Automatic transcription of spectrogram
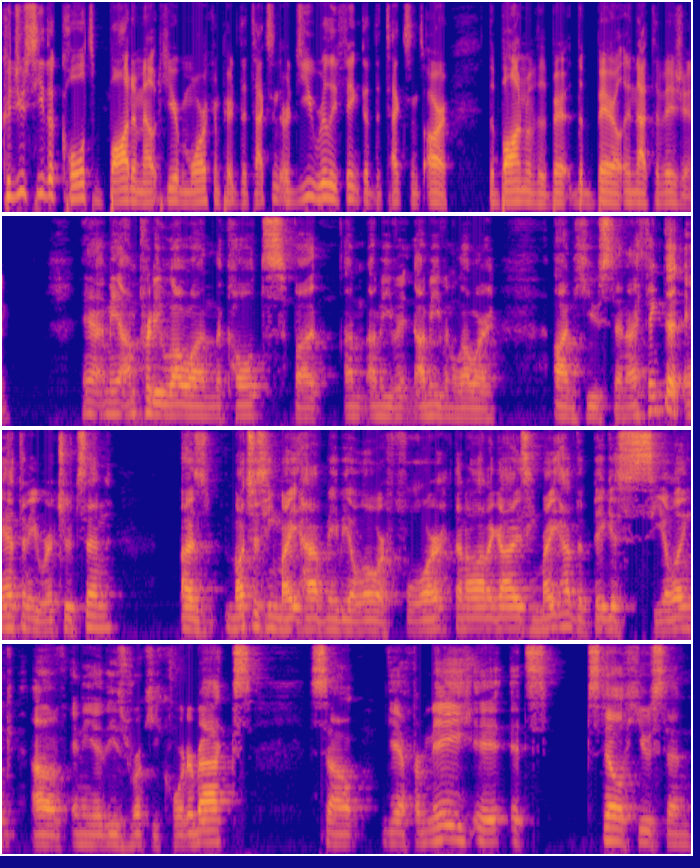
could you see the Colts bottom out here more compared to the Texans? Or do you really think that the Texans are the bottom of the, bar- the barrel in that division? Yeah, I mean, I'm pretty low on the Colts, but I'm, I'm even I'm even lower on Houston. I think that Anthony Richardson, as much as he might have maybe a lower floor than a lot of guys, he might have the biggest ceiling of any of these rookie quarterbacks. So yeah, for me, it, it's still Houston.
